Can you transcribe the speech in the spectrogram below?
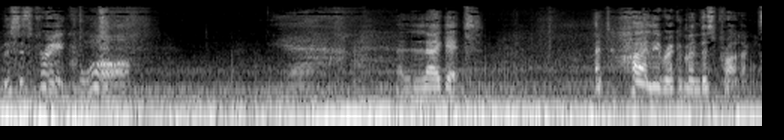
This is pretty cool. Yeah, I like it. I'd highly recommend this product.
